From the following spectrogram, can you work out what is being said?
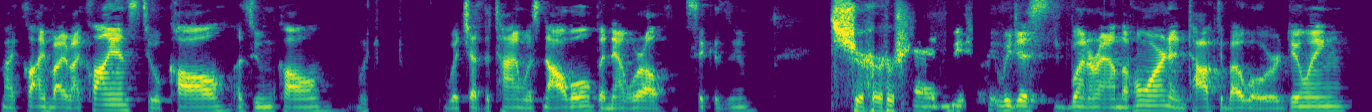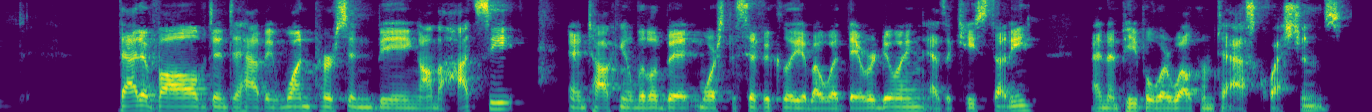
my client invited my clients to a call, a Zoom call, which which at the time was novel, but now we're all sick of Zoom. Sure. And we, we just went around the horn and talked about what we we're doing. That evolved into having one person being on the hot seat and talking a little bit more specifically about what they were doing as a case study. And then people were welcome to ask questions.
